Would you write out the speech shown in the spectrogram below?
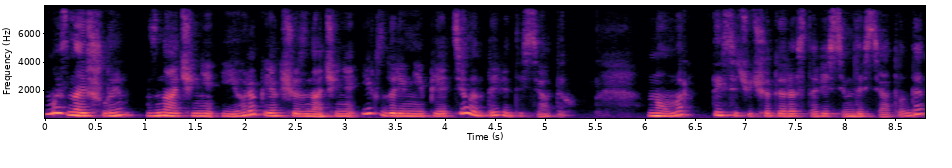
Ми знайшли значення y, якщо значення х дорівнює 5,9. Номер 1481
